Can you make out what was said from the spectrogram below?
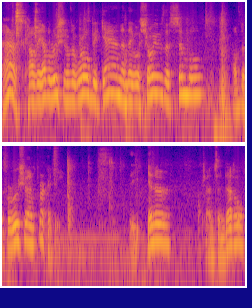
Ask how the evolution of the world began, and they will show you the symbol of the Purusha and Prakriti the inner, transcendental,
